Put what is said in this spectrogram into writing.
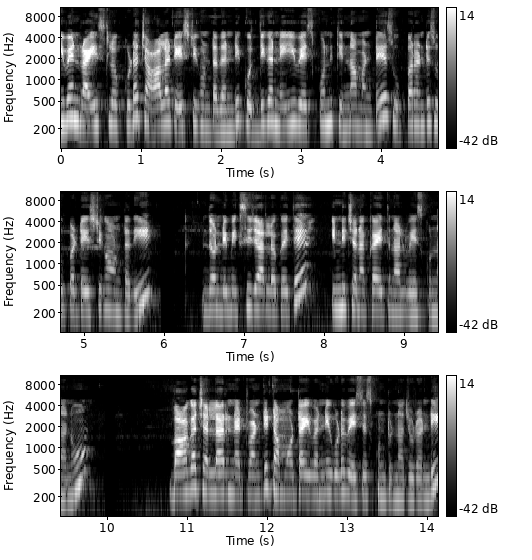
ఈవెన్ రైస్లో కూడా చాలా టేస్టీగా ఉంటుందండి. కొద్దిగా నెయ్యి వేసుకొని తిన్నామంటే సూపర్ అంటే సూపర్ టేస్టీగా ఉంటుంది. ఇదండి మిక్సీ జార్లోకి అయితే ఇన్ని చెనక్కాయ విత్తనాలు వేసుకున్నాను. బాగా చల్లారినటువంటి టమోటా ఇవన్నీ కూడా వేసేసుకుంటున్నా చూడండి.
